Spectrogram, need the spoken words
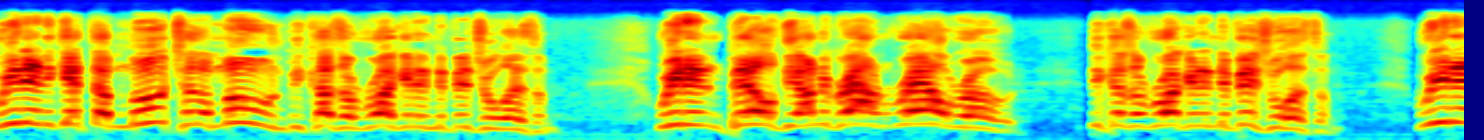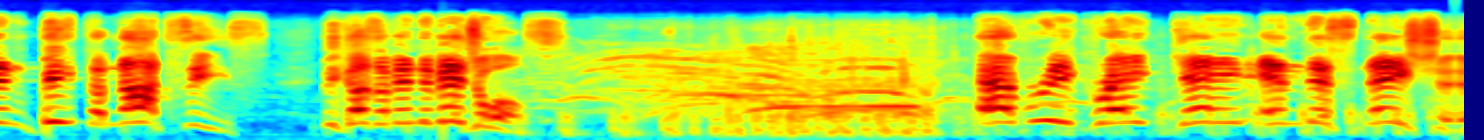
We didn't get the moon to the moon because of rugged individualism. We didn't build the Underground Railroad because of rugged individualism. We didn't beat the Nazis because of individuals. Every great gain in this nation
